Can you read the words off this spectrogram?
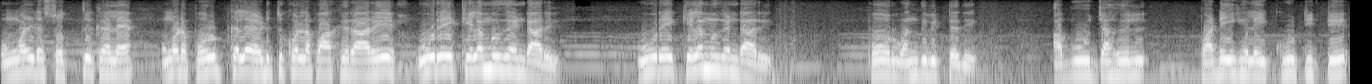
உங்களோட சொத்துக்களை உங்களோட பொருட்களை எடுத்துக்கொள்ள பார்க்குறாரு. ஊரே கிளம்புகின்றாரு. ஊரே கிளம்புகின்றாரு. போர் வந்துவிட்டது. அபு ஜஹில் படைகளை கூட்டிட்டு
